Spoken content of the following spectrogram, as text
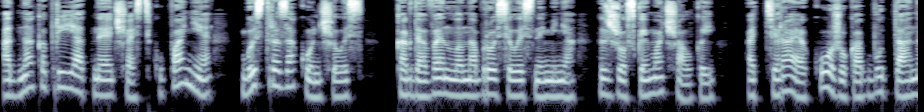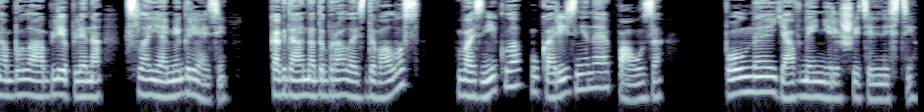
Однако приятная часть купания быстро закончилась, когда Венла набросилась на меня с жесткой мочалкой, оттирая кожу, как будто она была облеплена слоями грязи. Когда она добралась до волос, возникла укоризненная пауза, полная явной нерешительности.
